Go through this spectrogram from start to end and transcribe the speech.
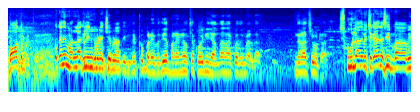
ਬਹੁਤ ਉਹ ਕਹਿੰਦੇ ਮਹੱਲਾ ਕਲੀਨਿਕ ਬੜੇ ਅੱਛੇ ਬਣਾਤੇ ਜੀ। ਦੇਖੋ ਬੜੇ ਵਧੀਆ ਬਣੇ ਨੇ ਉੱਥੇ ਕੋਈ ਨਹੀਂ ਜਾਂਦਾ ਨਾ ਕੋਈ ਮਿਲਦਾ। ਨਿਰਾ ਝੂਠ ਆ। ਸਕੂਲਾਂ ਦੇ ਵਿੱਚ ਕਹਿੰਦੇ ਨੇ ਅਸੀਂ ਵੀ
